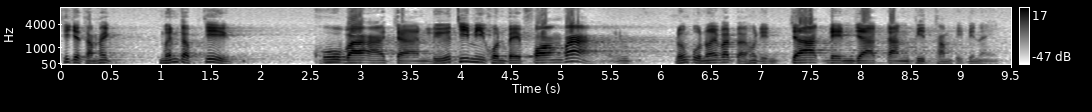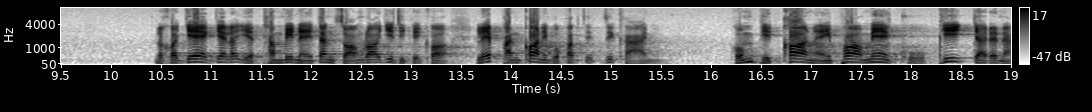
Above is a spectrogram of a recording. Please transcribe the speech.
ที่จะทำให้เหมือนกับที่ครูบาอาจารย์ หรือที่มีคนไปฟ้องว่า หลวงปู่น้อยวัดป่าหุดินจากเด่นจากดังผิดธรรมผิดวินัยแล้วก็แยกแยกละเอียดทำวินัยตั้ง 227 ข้อ เล็บพันข้อในบทพักสิกขานี่ผมผิดข้อไหน พ่อแม่ขู่พิจารณา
